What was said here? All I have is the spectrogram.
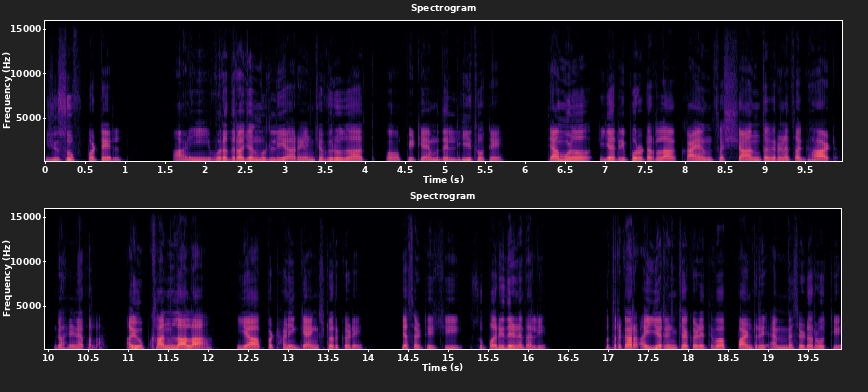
युसुफ पटेल आणि वरदराजन मुदलियार यांच्या विरोधात पी टी आयमध्ये लिहित होते. त्यामुळं या रिपोर्टरला कायमचं शांत करण्याचा घाट घालण्यात आला. अयूब खान लाला या पठाणी गँगस्टरकडे यासाठीची सुपारी देण्यात आली. पत्रकार अय्यर यांच्याकडे तेव्हा पांढरी ॲम्बॅसेडर होती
